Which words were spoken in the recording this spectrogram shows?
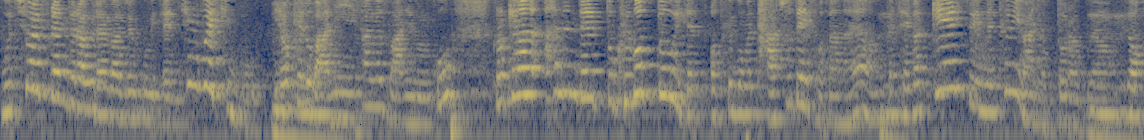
무추얼 프렌드라 그래가지고 이제 친구의 친구 이렇게도 음. 많이 사귀어서 많이 놀고 그렇게 하는데 또 그것도 이제 어떻게 보면 다수대 저잖아요. 그러니까 음. 제가 끼일 수 있는 틈이 많이 없더라고요. 음. 그래서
